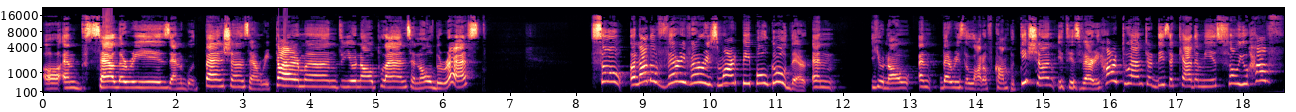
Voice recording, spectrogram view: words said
uh, and salaries and good pensions and retirement, you know, plans and all the rest. So a lot of very, very smart people go there and you know, and there is a lot of competition. It is very hard to enter these academies. So you have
